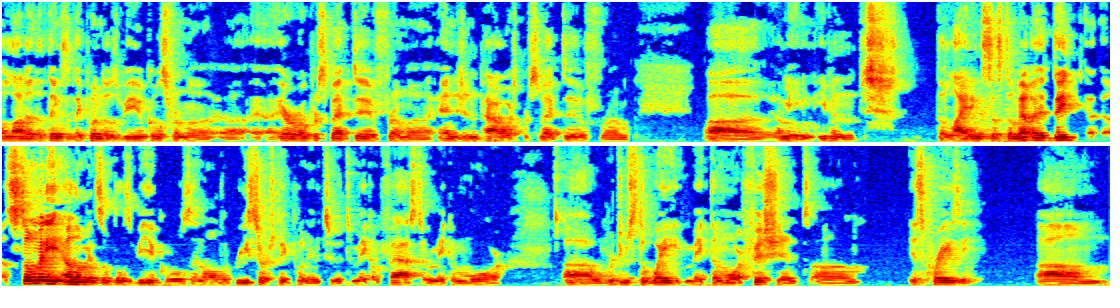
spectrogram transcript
a lot of the things that they put in those vehicles from a, a, aero perspective, from a engine power perspective, from uh, I mean, even the lighting system. Uh, They so many elements of those vehicles and all the research they put into it to make them faster, make them more, uh, reduce the weight, make them more efficient. Um, is crazy. Um,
